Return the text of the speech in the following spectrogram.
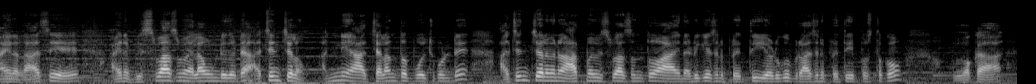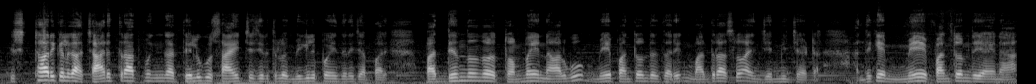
ఆయన రాసే ఆయన విశ్వాసం ఎలా ఉండేదంటే అచంచలం. అన్ని ఆ చలంతో పోల్చుకుంటే అచంచలమైన ఆత్మవిశ్వాసంతో ఆయన అడిగేసిన ప్రతి అడుగు రాసిన ప్రతి పుస్తకం ఒక హిస్టారికల్గా చారిత్రాత్మకంగా తెలుగు సాహిత్య చరిత్రలో మిగిలిపోయిందని చెప్పాలి. పద్దెనిమిది వందల తొంభై నాలుగు మే పంతొమ్మిదో తారీఖు మద్రాసులో ఆయన జన్మించాట అందుకే మే పంతొమ్మిది ఆయన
